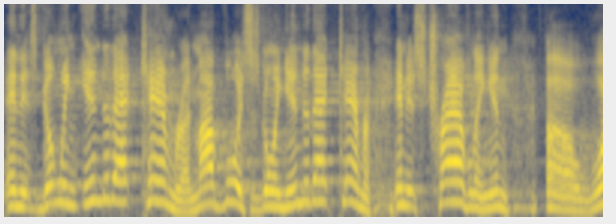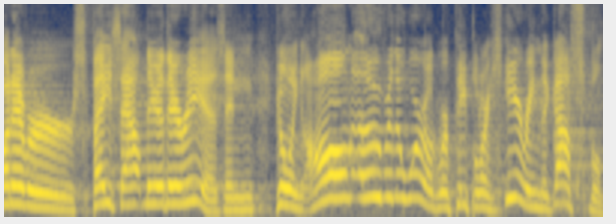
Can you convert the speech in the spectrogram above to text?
and it's going into that camera, and my voice is going into that camera, and it's traveling in uh, whatever space out there there is, and going all over the world where people are hearing the gospel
